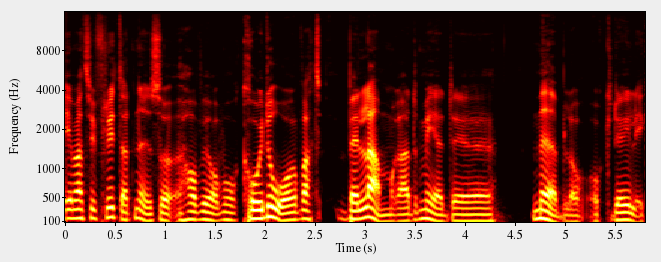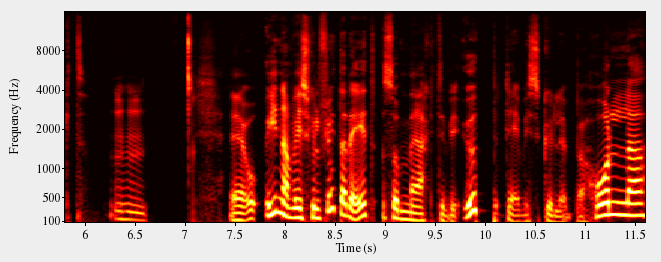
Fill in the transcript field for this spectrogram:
i och med att vi flyttat nu så har vi, vår korridor varit belamrad med eh, möbler och dylikt. Mhm. Eh, Och innan vi skulle flytta dit så märkte vi upp det vi skulle behålla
